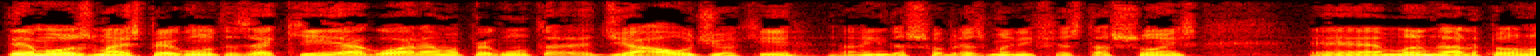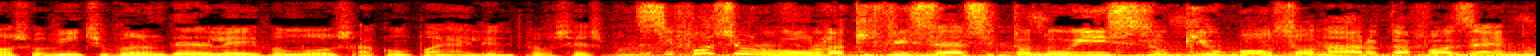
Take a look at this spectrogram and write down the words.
Temos mais perguntas aqui. Agora uma pergunta de áudio aqui, ainda sobre as manifestações é mandada pelo nosso ouvinte Vanderlei. Vamos acompanhar ele para você responder. Se fosse o Lula que fizesse tudo isso que o Bolsonaro está fazendo,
